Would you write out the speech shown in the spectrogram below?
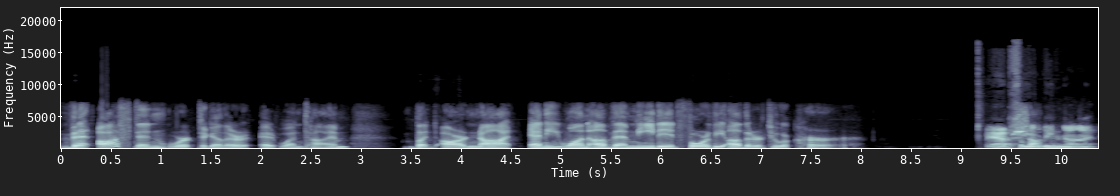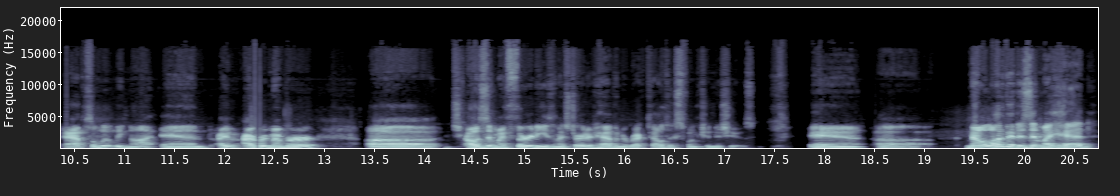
that often work together at one time, but are not any one of them needed for the other to occur. Absolutely Shocker. not. Absolutely not. And I, I remember uh, I was in my 30s and I started having erectile dysfunction issues. And uh, now a lot of it is in my head,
